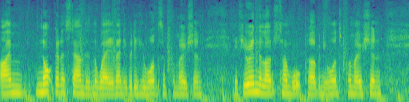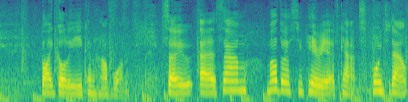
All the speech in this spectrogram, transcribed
I'm not going to stand in the way of anybody who wants a promotion. If you're in the lunchtime walk club and you want a promotion, by golly, you can have one. So, uh, Sam, mother superior of cats, pointed out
